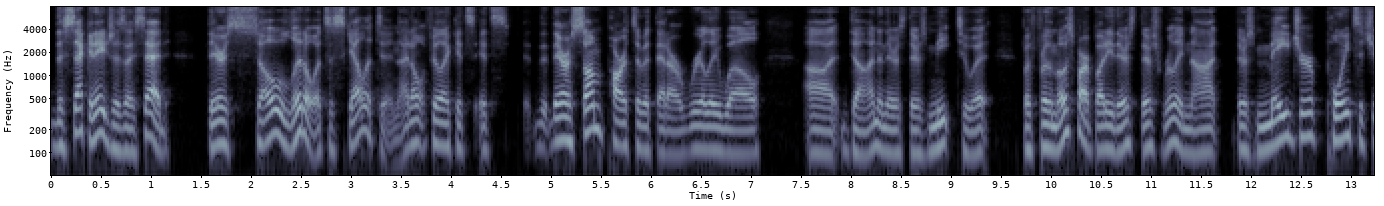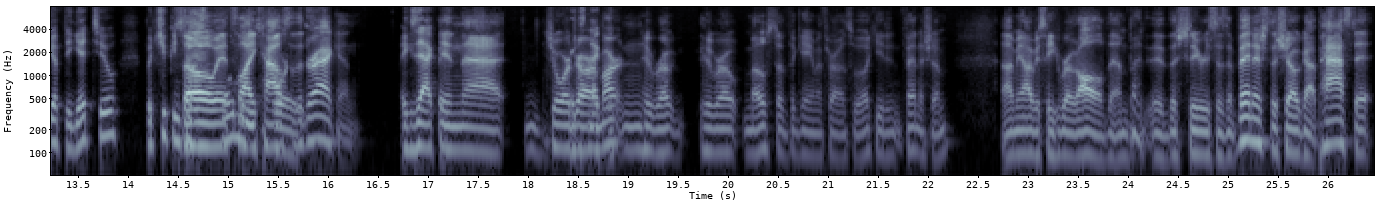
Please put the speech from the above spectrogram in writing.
the second age, as I said, there's so little. It's a skeleton. I don't feel like it's it's. There are some parts of it that are really well uh, done, and there's there's meat to it. But for the most part, buddy, there's there's really not. There's major points that you have to get to, but you can. So it's like House of the Dragon, exactly. In that George exactly. R. R. Martin, who wrote who wrote most of the Game of Thrones book, he didn't finish them. I mean, obviously he wrote all of them, but the series isn't finished. The show got past it.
